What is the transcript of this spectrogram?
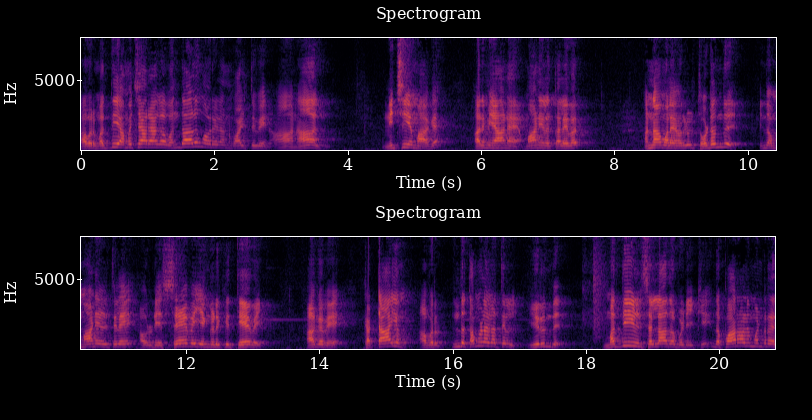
அவர் மத்திய அமைச்சராக வந்தாலும் அவரை நான் வாழ்த்துவேன். ஆனால் நிச்சயமாக அருமையான மாநில தலைவர் அண்ணாமலை அவர்கள் தொடர்ந்து இந்த மாநிலத்திலே அவருடைய சேவை எங்களுக்கு தேவை. ஆகவே கட்டாயம் அவர் இந்த தமிழகத்தில் இருந்து மத்தியில் செல்லாதபடிக்கு இந்த பாராளுமன்ற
